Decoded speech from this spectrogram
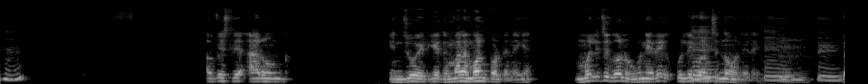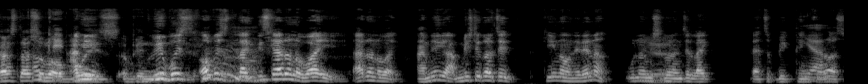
mhm. obviously I don't enjoy it क्या त्यो मलाई मन पर्दैन क्या मैले चाहिँ गर्नु हुने रे उसले गर्नु चाहिँ नहुने रे Mm, mm. That's that's a like this I don't know why I don't know why हामी मिस्टेक गरेर चाहिँ के नहुने रहेन उसलाई मिस्टेक Yeah. गरेर चाहिँ like that's a big thing Yeah. For us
